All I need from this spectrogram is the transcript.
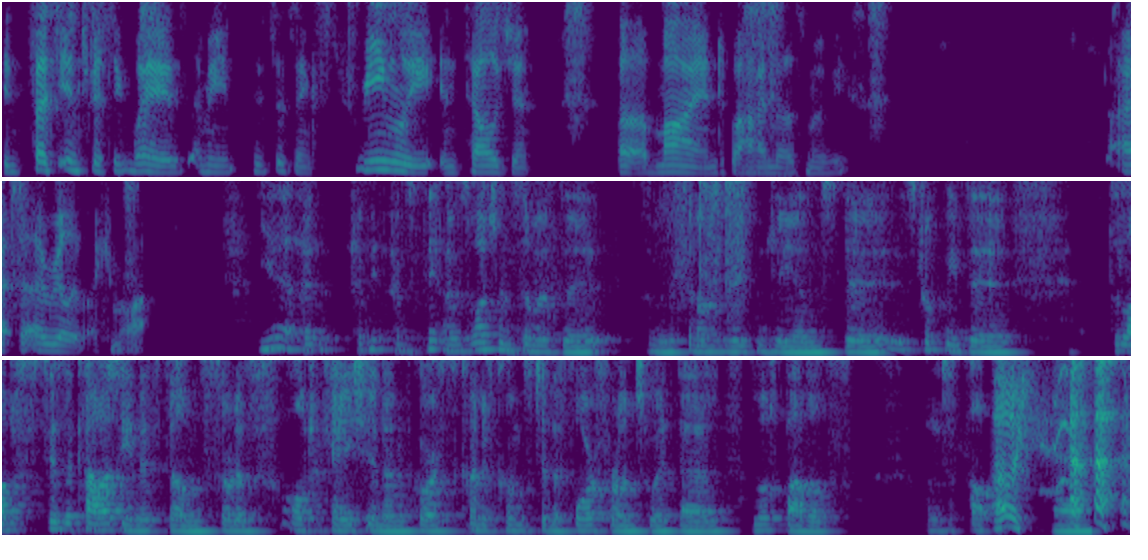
in such interesting ways. I mean, it's just an extremely intelligent uh, mind behind those movies. I, I really like him a lot. Yeah, I, I, I was I was watching some of the some of the films recently, and the, it struck me the there's a lot of physicality in this film, sort of altercation, and of course, kind of comes to the forefront with uh, love battles. I just thought. That, oh yeah, uh,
